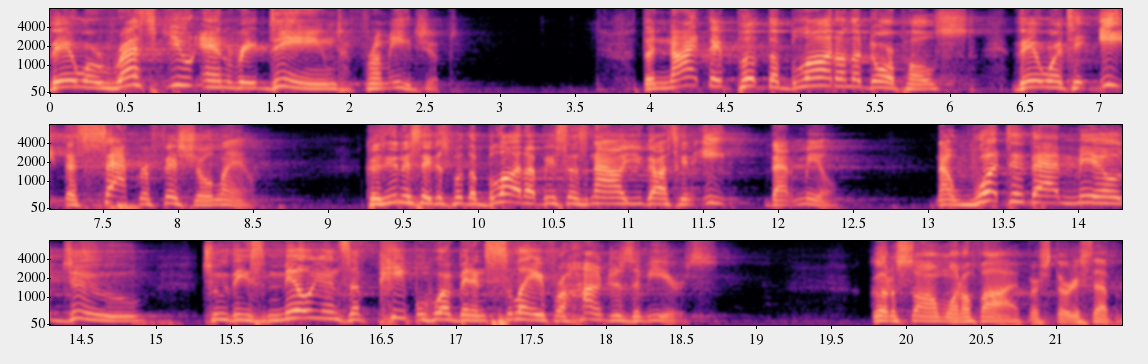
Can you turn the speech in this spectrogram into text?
they were rescued and redeemed from Egypt. The night they put the blood on the doorpost, they were to eat the sacrificial lamb. Because he didn't say just put the blood up, he says now you guys can eat that meal. Now, what did that meal do to these millions of people who have been enslaved for hundreds of years? Go to Psalm 105, verse 37.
